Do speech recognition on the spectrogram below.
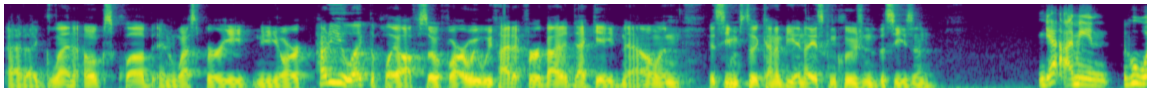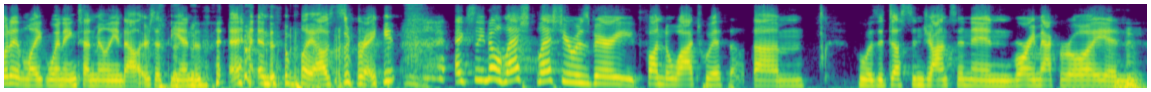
at a uh, Glen Oaks Club in Westbury, New York. How do you like the playoffs so far? We, we've had it for about a decade now, and it seems to kind of be a nice conclusion to the season. Yeah, I mean, who wouldn't like winning ten million dollars at the end of the end of the playoffs, right? Actually, no. Last last year was very fun to watch with um, who was it? Dustin Johnson and Rory McIlroy, and mm-hmm.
